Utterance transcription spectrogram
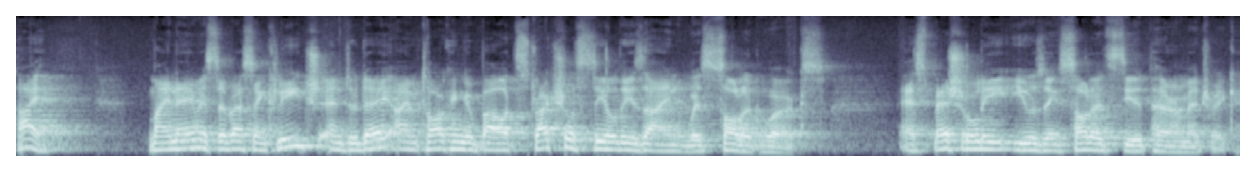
Hi, my name is Sebastian Klietsch and today I'm talking about structural steel design with SolidWorks, especially using solid steel parametric.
